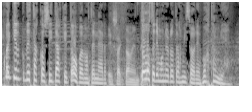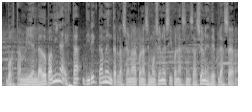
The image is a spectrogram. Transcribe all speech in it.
cualquier de estas cositas que todos podemos tener. Exactamente. Todos tenemos neurotransmisores, vos también. Vos también. La dopamina está directamente relacionada con las emociones y con las sensaciones de placer,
